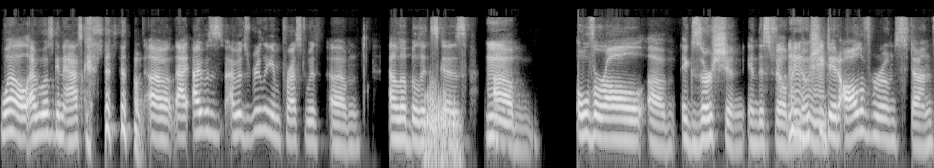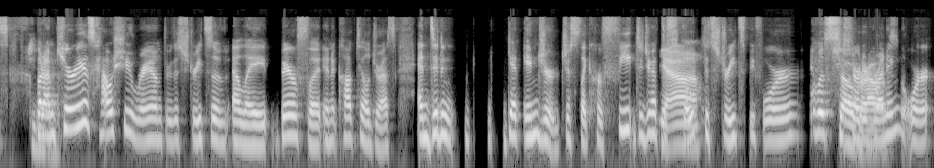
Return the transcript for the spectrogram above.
Well, I was going to ask. uh, I, I was I was really impressed with um, Ella Balinska's Mm. um, overall um, exertion in this film. I know she Mhm. did all of her own stunts, She but I'm curious how she ran through the streets of LA barefoot in a cocktail dress and didn't get injured. Just like her feet. Did you have to scope the streets before it was she started gross. running, or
